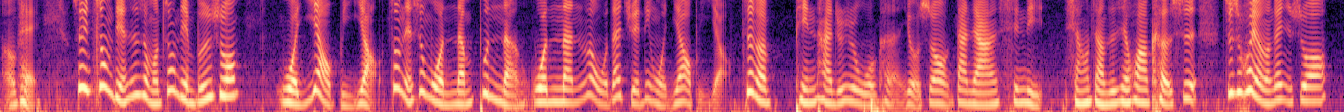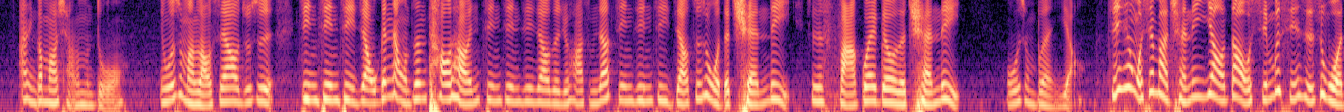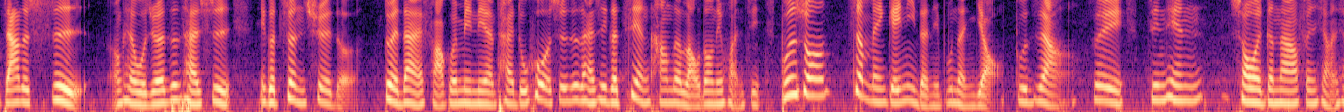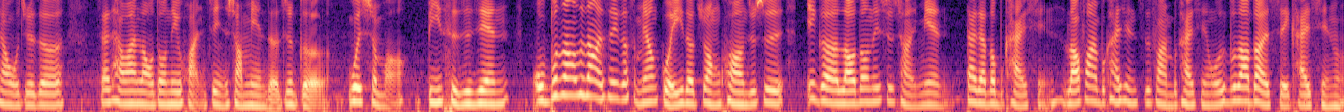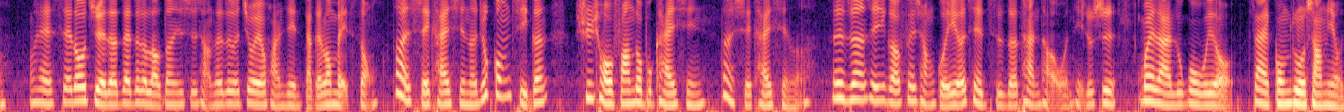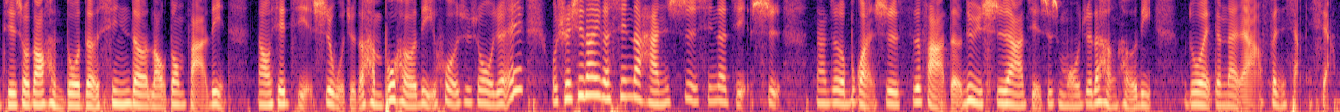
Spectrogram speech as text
OK，所以重点是什么？重点不是说。我要不要？重点是我能不能？我能了，我再决定我要不要。这个平台就是我可能有时候大家心里想讲这些话，可是就是会有人跟你说啊，你干嘛想那么多？你为什么老是要就是斤斤计较？我跟你讲，我真的超讨厌斤斤计较这句话。什么叫斤斤计较？这是我的权利，就是法规给我的权利，我为什么不能要？今天我先把权利要到，我行不行使是我家的事。OK，我觉得这才是一个正确的。对待法规命令的态度，或者是这才是一个健康的劳动力环境，不是说证明给你的你不能要，不是这样。所以今天稍微跟大家分享一下，我觉得在台湾劳动力环境上面的这个为什么彼此之间，我不知道这到底是一个什么样诡异的状况，就是一个劳动力市场里面大家都不开心，劳方也不开心，资方也不开心，我都不知道到底谁开心了。OK，谁都觉得在这个劳动力市场，在这个就业环境，打给都没送，到底谁开心了？就供给跟需求方都不开心，到底谁开心了？所以真的是一个非常诡异而且值得探讨的问题。就是未来如果我有在工作上面有接收到很多的新的劳动法令，然后一些解释，我觉得很不合理，或者是说我觉得诶，我学习到一个新的函释、新的解释，那这个不管是司法的律师啊解释什么，我觉得很合理，我都会跟大家分享一下。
